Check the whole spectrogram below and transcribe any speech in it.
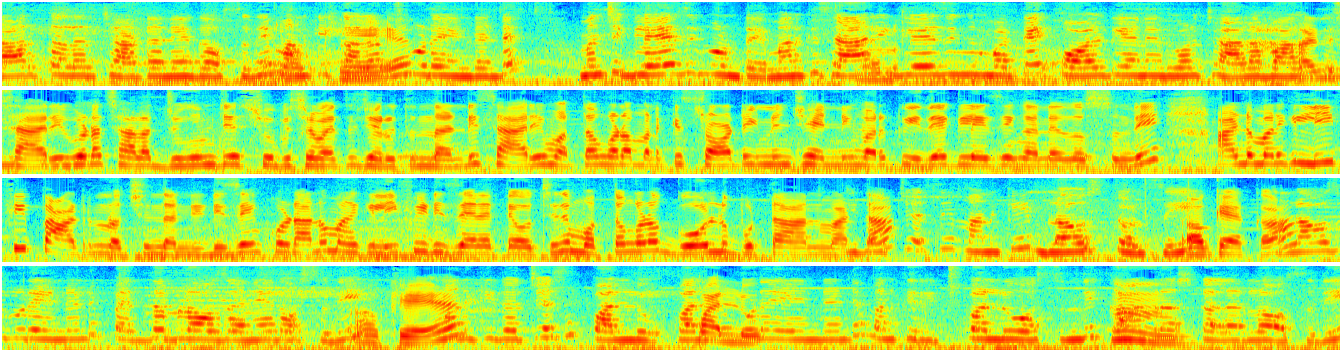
డార్క్ కలర్ చార్ట్ అనేది వస్తుంది. మనకి. కలర్స్ కూడా ఏంటంటే మంచి గ్లేజింగ్ ఉంటాయి. మనకి శారీ గ్లేజింగ్ బట్టే క్వాలిటీ అనేది కూడా చాలా బాగా అండ్ శారీ కూడా చాలా జూమ్ చేసి చూపించడం అయితే జరుగుతుందండి. శారీ మొత్తం కూడా మనకి స్టార్టింగ్ నుంచి ఎండింగ్ వరకు ఇదే గ్లేజింగ్ అనేది వస్తుంది. అండ్ మనకి లీఫీ ప్యాటర్న్ వచ్చిందండి. డిజైన్ కూడాను మనకి లీఫీ డిజైన్ అయితే వచ్చింది. మొత్తం కూడా గోల్డ్ బుట్ట ఇది అన్నమాట వచ్చేసి మనకి బ్లౌజ్ తులసి. ఓకే అక్క. బ్లౌజ్ కూడా ఏంటంటే పెద్ద బ్లౌజ్ అనేది వస్తుంది. ఓకే. మనకి ఇది వచ్చేసి పళ్ళు. పళ్ళు. కూడా ఏంటంటే మనకి రిచ్ పళ్ళు వస్తుంది. కాంట్రాస్ట్ కలర్లో వస్తుంది.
